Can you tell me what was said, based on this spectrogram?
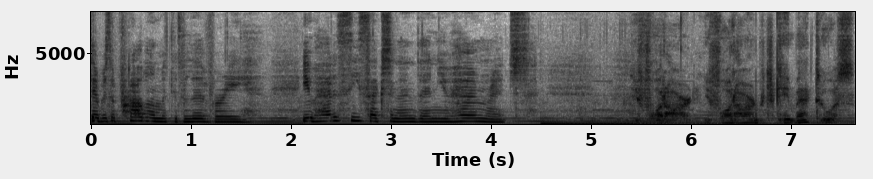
there was a problem with the delivery. You had a C section and then you hemorrhaged. You fought hard. You fought hard, but you came back to us.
